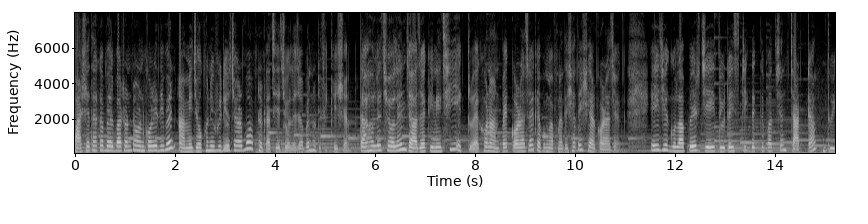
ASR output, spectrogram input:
পাশে থাকা বেল বাটনটা অন করে দিবেন। আমি যখনই ভিডিও ছাড়বো, আপনার কাছে চলে যাবে নোটিফিকেশন তাহলে চলেন, যা যা কিনেছি একটু এখন আনপ্যাক করা যাক এবং আপনাদের সাথে শেয়ার করা যাক। এই যে গোলাপের যে দুইটা স্টিক দেখতে পাচ্ছেন, চারটা, দুই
